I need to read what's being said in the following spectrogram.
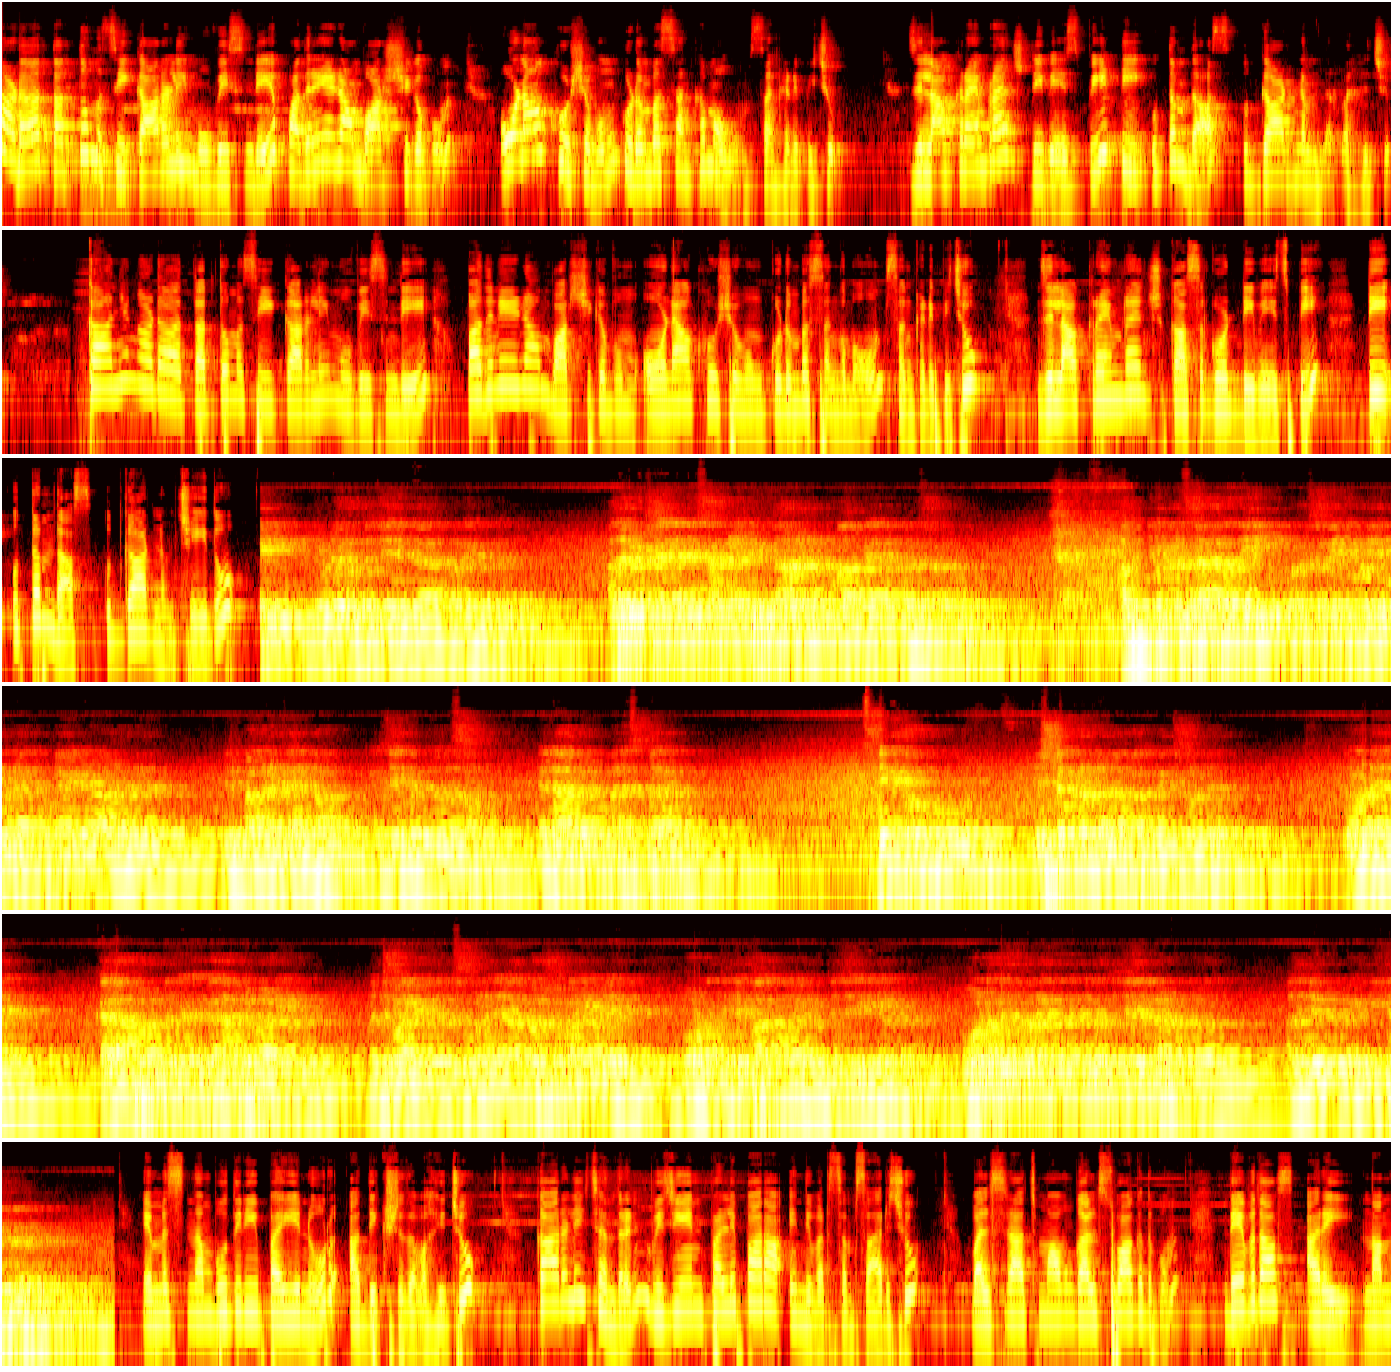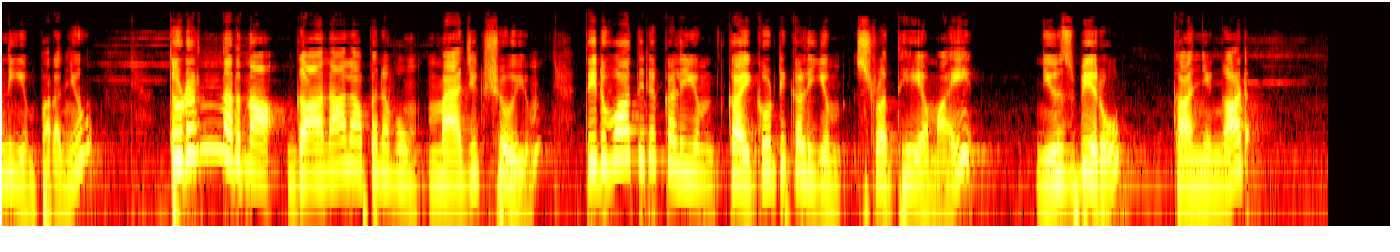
കാഞ്ഞങ്ങാട് തത്വമസി കാരളി മൂവീസിന്റെ പതിനേഴാം വാർഷികവും ഓണാഘോഷവും കുടുംബ സംഗമവും സംഘടിപ്പിച്ചു. ജില്ലാ ക്രൈംബ്രാഞ്ച് ഡിവൈഎസ്പി ടി ഉത്തംദാസ് ഉദ്ഘാടനം നിർവഹിച്ചു. കാഞ്ഞങ്ങാട് തത്വമസി കരളി മൂവീസിന്റെ പതിനേഴാം വാർഷികവും ഓണാഘോഷവും കുടുംബസംഗമവും സംഘടിപ്പിച്ചു. ജില്ലാ crime branch Kasaragod DYSP T Uthamdas ഉദ്ഘാടനം ചെയ്തു. അതൊരുപക്ഷെ സംഘടിപ്പിക്കുന്ന ആളുകൾക്ക് മാത്രമേ കൂടി എല്ലാവരും നമ്മുടെ ഭാഗമായി ഓണം എന്ന് പറയുന്നത് എം എസ് നമ്പൂതിരി പയ്യന്നൂർ അധ്യക്ഷത വഹിച്ചു. കാരളി ചന്ദ്രൻ വിജയൻ പള്ളിപ്പാറ എന്നിവർ സംസാരിച്ചു. വത്സരാജ് മാവുങ്കാൽ സ്വാഗതവും. ദേവദാസ് അരയി നന്ദിയും പറഞ്ഞു. തുടർന്ന് നടന്ന ഗാനാലാപനവും മാജിക് ഷോയും തിരുവാതിരക്കളിയും കൈകോട്ടിക്കളിയും ശ്രദ്ധേയമായി. News bureau Kanhangad.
